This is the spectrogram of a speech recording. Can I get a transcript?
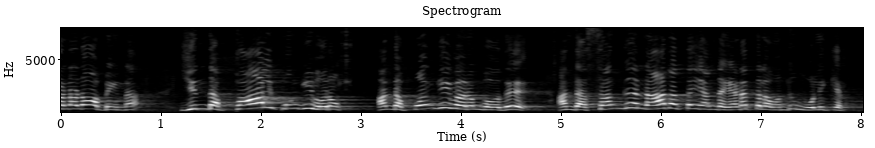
பண்ணணும் அப்படின்னா இந்த பால் பொங்கி வரும். அந்த பொங்கி வரும்போது அந்த சங்கு நாதத்தை அந்த இடத்துல வந்து ஒழிக்கணும்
